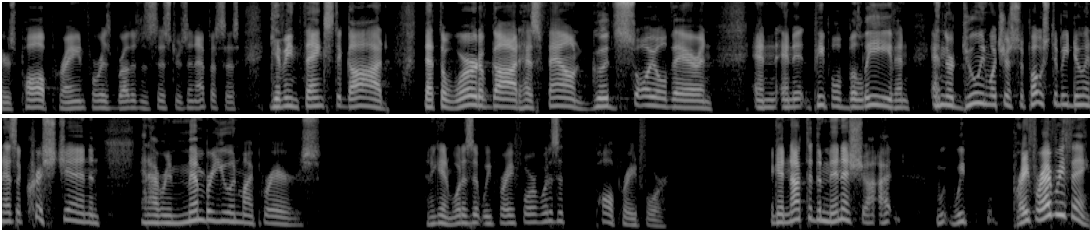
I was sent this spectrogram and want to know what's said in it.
Here's Paul praying for his brothers and sisters in Ephesus, giving thanks to God that the Word of God has found good soil there and, and, and it, people believe and, and they're doing what you're supposed to be doing as a Christian. And, and I remember you in my prayers. And again, what is it we pray for? What is it Paul prayed for? Again, not to diminish, I, we pray for everything.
